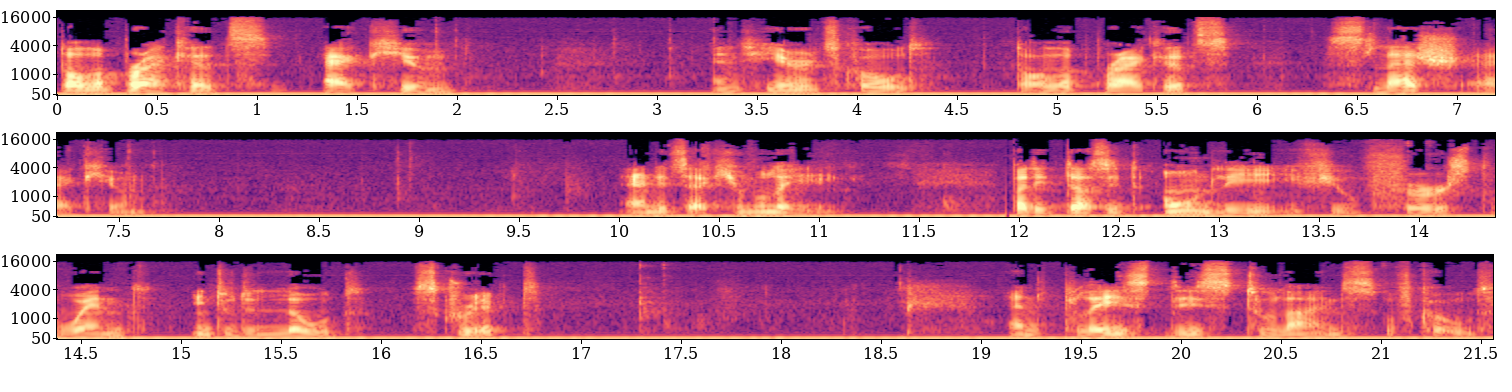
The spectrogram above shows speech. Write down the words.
dollar brackets accum and here it's called dollar brackets slash accum and it's accumulating. But it does it only if you first went into the load script and place these two lines of code.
